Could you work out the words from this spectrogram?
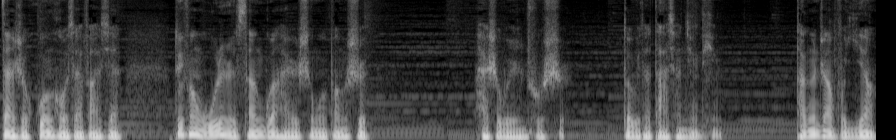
但是婚后才发现，对方无论是三观还是生活方式，还是为人处事，都与她大相径庭。她跟丈夫一样，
